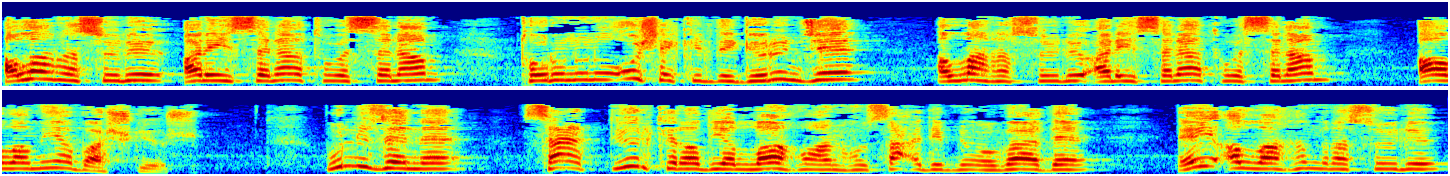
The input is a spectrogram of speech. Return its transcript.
Allah Resulü aleyhissalatu vesselam torununu o şekilde görünce Allah Resulü aleyhissalatu vesselam ağlamaya başlıyor. Bunun üzerine Sa'd diyor ki radıyallahu anhu Sa'd ibn Ubade ey Allah'ın Resulü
